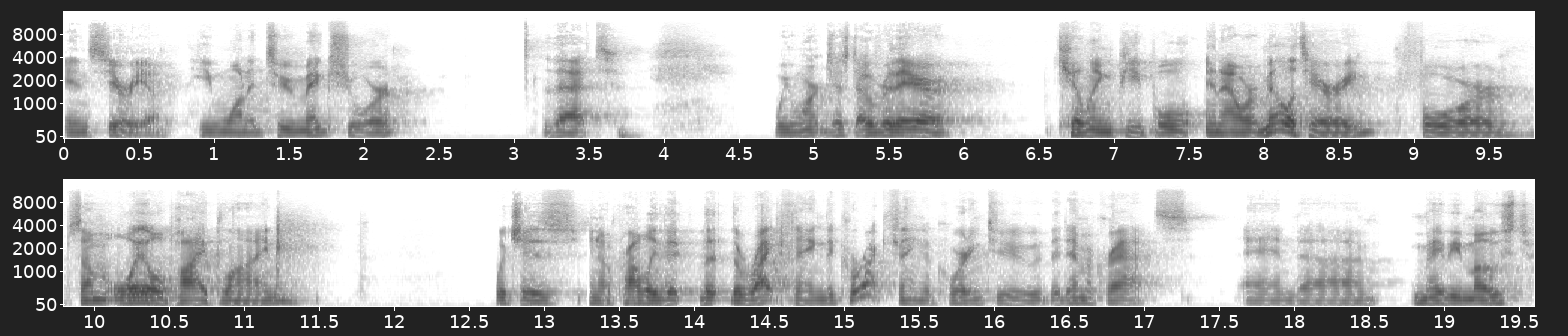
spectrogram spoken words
in Syria. He wanted to make sure that we weren't just over there killing people in our military for some oil pipeline which is you know probably the, the, the, right thing the correct thing according to the democrats and uh, maybe most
